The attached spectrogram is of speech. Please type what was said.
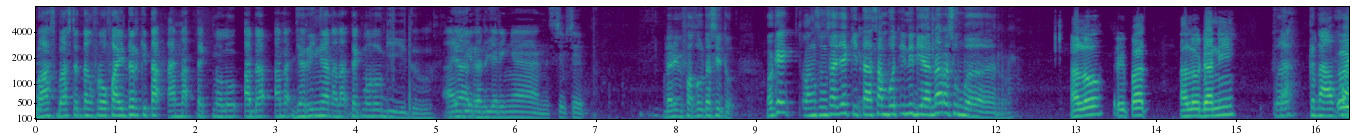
bahas-bahas tentang provider kita anak teknologi ada anak jaringan anak teknologi gitu ya Anjir, dari jaringan. Sip, sip. dari fakultas itu oke langsung saja kita sambut ini dia narasumber Halo, Ripat. Halo, Dani. Wah, kenapa? Oi.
